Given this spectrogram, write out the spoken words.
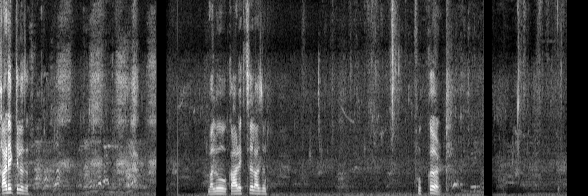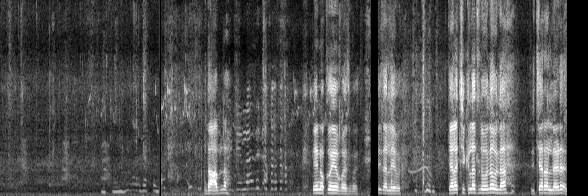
काढ एक किलोचं. बालू काढ एक चल अजून. फुकट. दाबला. हे नको हे बस बस. ते चाललंय बघ. त्याला चिखलात लोलवला. विचारा लढल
